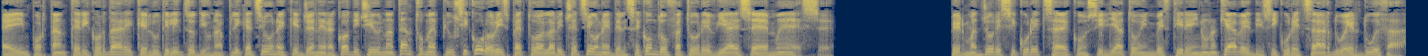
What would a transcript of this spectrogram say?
È importante ricordare che l'utilizzo di un'applicazione che genera codici una tantum è più sicuro rispetto alla ricezione del secondo fattore via SMS. Per maggiore sicurezza è consigliato investire in una chiave di sicurezza hardware 2FA.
